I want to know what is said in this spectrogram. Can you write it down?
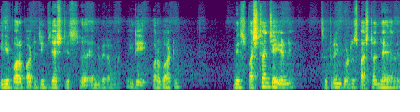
ఇది పొరపాటు చీఫ్ జస్టిస్ ఎన్వి రమణకు. ఇది పొరపాటు. మీరు స్పష్టం చేయండి. సుప్రీంకోర్టు స్పష్టం చేయాలి.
